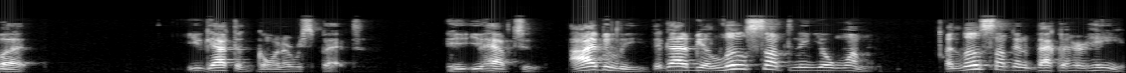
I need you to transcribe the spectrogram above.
but you got to garner respect. You, you have to. I believe there got to be a little something in your woman, a little something in the back of her head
